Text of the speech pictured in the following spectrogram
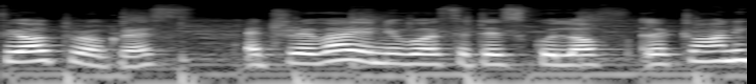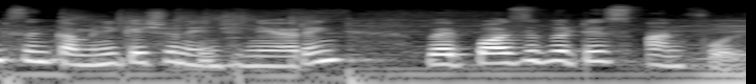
Fuel Progress at Reva University School of Electronics and Communication Engineering, where possibilities unfold.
